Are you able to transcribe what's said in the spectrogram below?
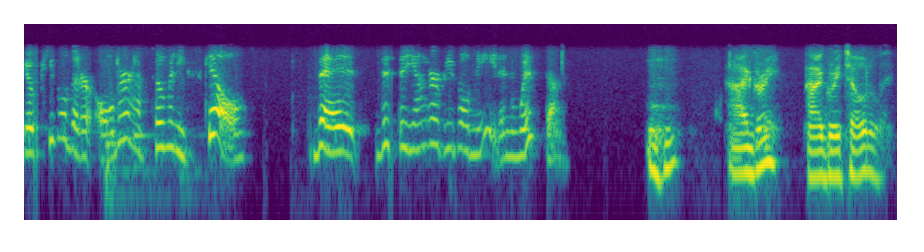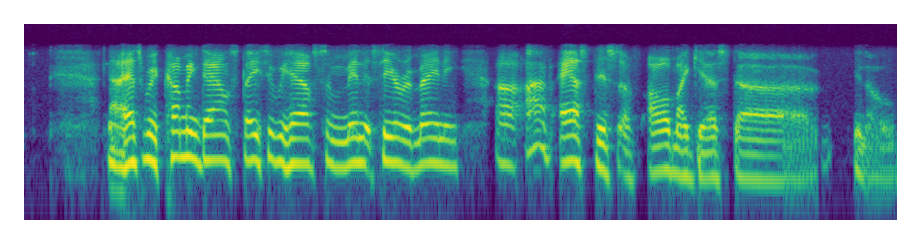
you know people that are older have so many skills that that the younger people need and wisdom. Mhm. I agree. I agree totally. Now, as we're coming down, Stacey, we have some minutes here remaining. Uh, I've asked this of all my guests, uh, you know,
